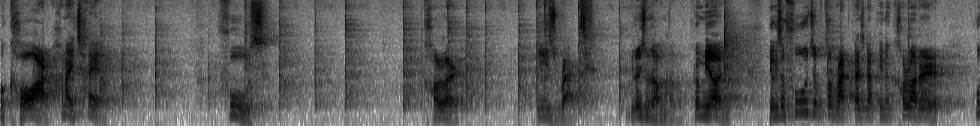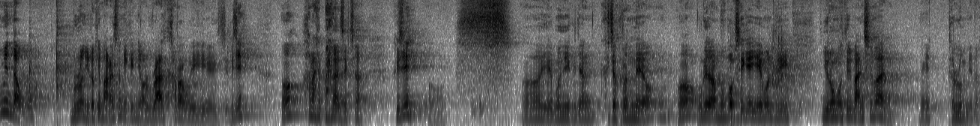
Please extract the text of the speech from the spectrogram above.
A car 하나의 차예요. Whose color is red? 이런 식으로 나온다고. 그러면 여기서 whose부터 red까지 앞에 컬러를 꾸민다고. 물론 이렇게 말할 사람이 있겠니? 어, red color라고 얘기해야지, 그지? 어? 하나의 빨간색 차, 그지? 어, 어, 예문이 그냥 그저 그렇네요. 어? 우리나라 문법 세계 예문들이 이런 것들이 많지만 네, 별로입니다.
